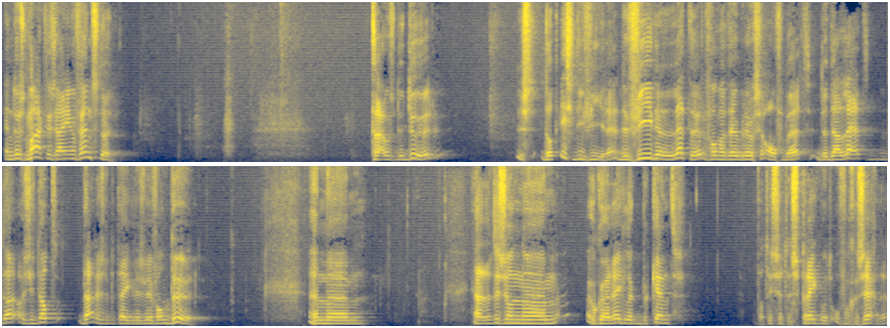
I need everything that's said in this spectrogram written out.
En dus maakten zij een venster. Trouwens, de deur, dus dat is die vier, hè? de vierde letter van het Hebreeuwse alfabet, de dalet, als je dat, daar is de betekenis weer van deur. En uh, ja, dat is een, um, ook een redelijk bekend, wat is het, een spreekwoord of een gezegde.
